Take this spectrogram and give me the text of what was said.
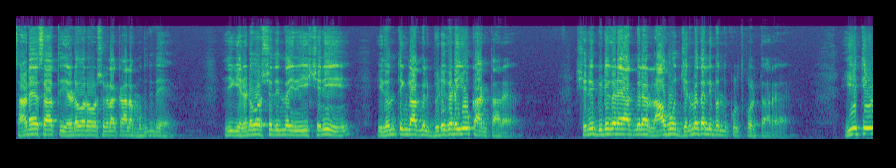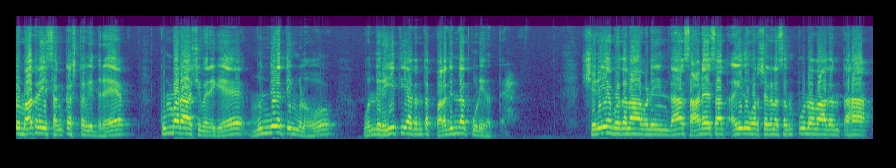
ಸಾಡೆ ಸಾತ್ ಎರಡೂವರೆ ವರ್ಷಗಳ ಕಾಲ ಮುಗಿದಿದೆ. ಈಗ ಎರಡು ವರ್ಷದಿಂದ ಈ ಶನಿ ಇದೊಂದು ತಿಂಗಳಾದಮೇಲೆ ಬಿಡುಗಡೆಯೂ ಕಾಣ್ತಾರೆ. ಶನಿ ಬಿಡುಗಡೆ ಆದಮೇಲೆ ರಾಹು ಜನ್ಮದಲ್ಲಿ ಬಂದು ಕುಳಿತುಕೊಳ್ತಾರೆ. ಈ ತಿಂಗಳು ಮಾತ್ರ ಈ ಸಂಕಷ್ಟವಿದ್ದರೆ ಕುಂಭರಾಶಿವರಿಗೆ ಮುಂದಿನ ತಿಂಗಳು ಒಂದು ರೀತಿಯಾದಂಥ ಪರದಿಂದ ಕೂಡಿರುತ್ತೆ. ಶನಿಯ ಬದಲಾವಣೆಯಿಂದ ಸಾಡೆ ಸಾತ್ ಐದು ವರ್ಷಗಳ ಸಂಪೂರ್ಣವಾದಂತಹ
